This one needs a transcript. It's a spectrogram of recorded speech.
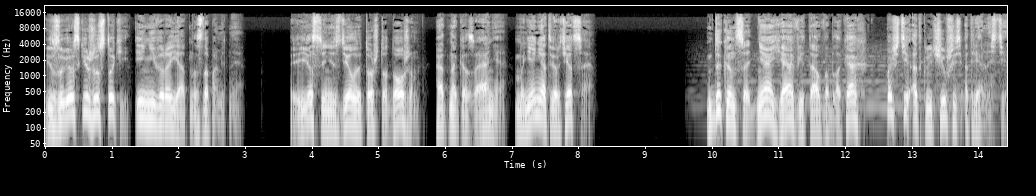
изуверски жестоки и невероятно злопамятные. Если не сделаю то, что должен, от наказания мне не отвертеться. До конца дня я витал в облаках, почти отключившись от реальности.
